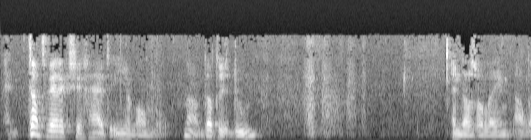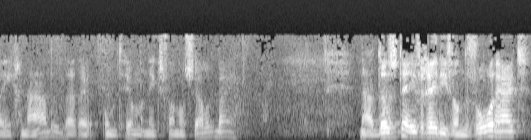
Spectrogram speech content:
En dat werkt zich uit in je wandel. Nou, dat is doen. En dat is alleen, alleen genade. Daar komt helemaal niks van onszelf bij. Nou, dat is het evangelie van de voorhuid.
